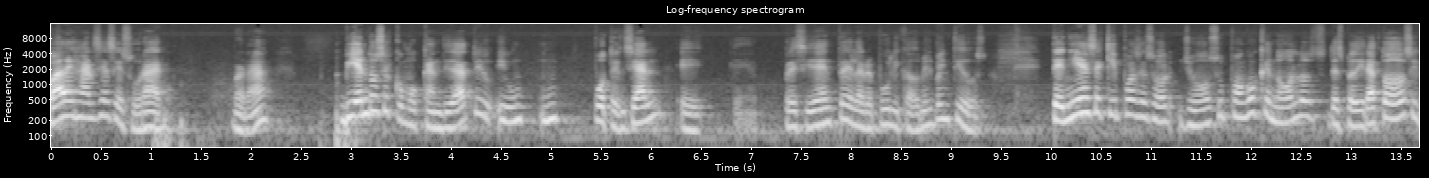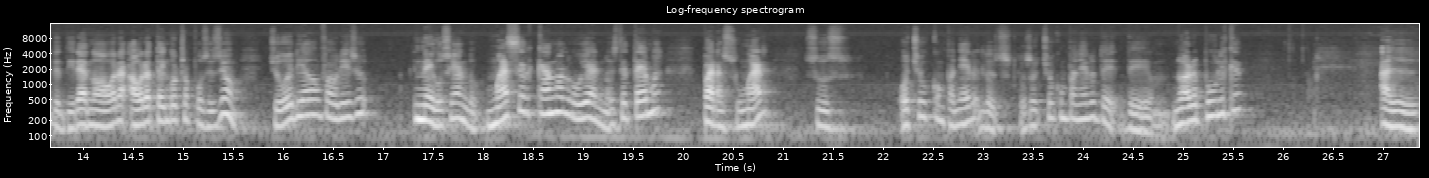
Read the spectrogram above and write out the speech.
va a dejarse asesorar, ¿verdad? Viéndose como candidato y, un, potencial eh, eh, presidente de la República 2022, tenía ese equipo asesor, yo supongo que no los despedirá a todos y les dirá, no, ahora, ahora tengo otra posición. Yo vería a don Fabricio negociando más cercano al gobierno este tema para sumar sus ocho compañeros, los, los ocho compañeros de, de, Nueva República al,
